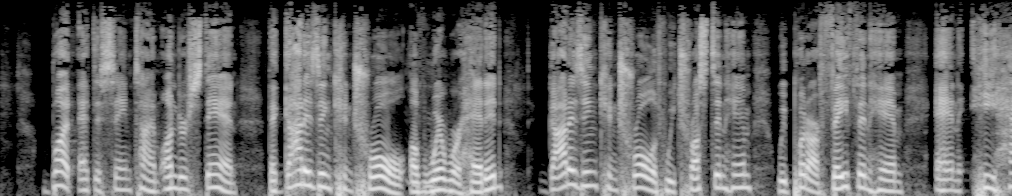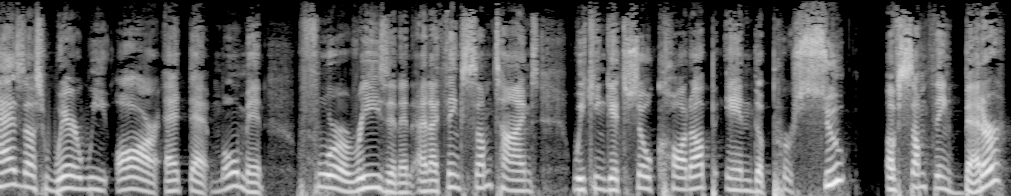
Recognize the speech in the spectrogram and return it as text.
But at the same time, understand that God is in control of where we're headed. God is in control. If we trust in Him, we put our faith in Him, and He has us where we are at that moment for a reason. And, and I think sometimes we can get so caught up in the pursuit of something better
